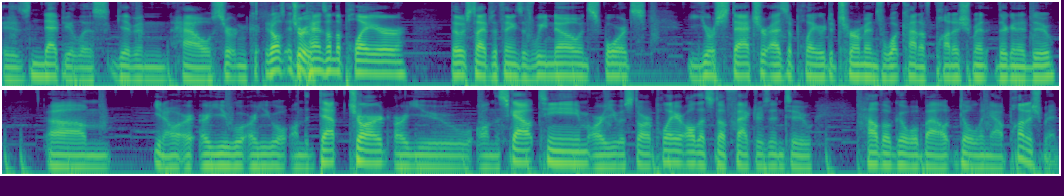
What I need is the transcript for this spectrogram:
is nebulous given how certain it also it True. depends on the player those types of things as we know in sports your stature as a player determines what kind of punishment they're going to do um you know are, are you are you on the depth chart are you on the scout team are you a star player all that stuff factors into how they'll go about doling out punishment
